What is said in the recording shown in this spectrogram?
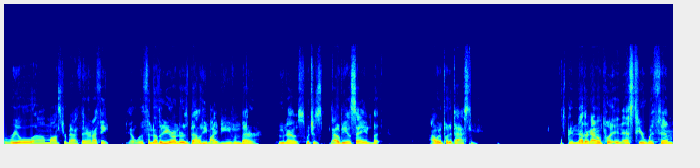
A real uh, monster back there, and I think you know with another year under his belt, he might be even better. Who knows? Which is that would be insane, but I wouldn't put it past him. Another guy will put in S tier with him,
